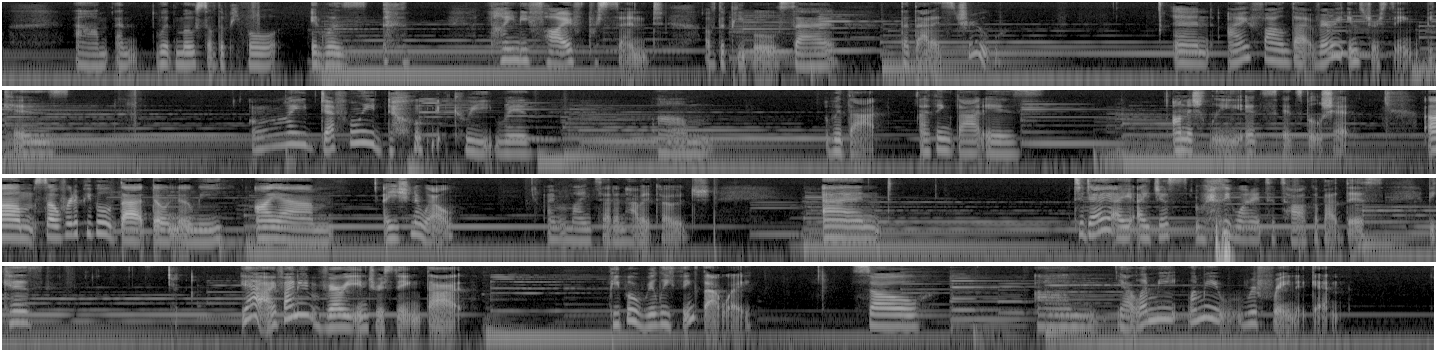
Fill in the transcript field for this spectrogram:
Um, and with most of the people, it was 95% of the people said that that is true. And I found that very interesting because I definitely don't agree with um, with that. I think that is honestly it's it's bullshit. Um, so for the people that don't know me, I am Ayesha Noëlle. I'm a mindset and habit coach. And today I, I just really wanted to talk about this because yeah, I find it very interesting that people really think that way. So um yeah let me let me refrain again.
